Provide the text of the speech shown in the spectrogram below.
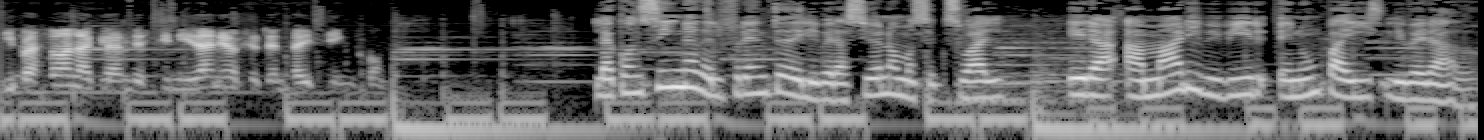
y pasó a la clandestinidad en el 75. La consigna del Frente de Liberación Homosexual era amar y vivir en un país liberado.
